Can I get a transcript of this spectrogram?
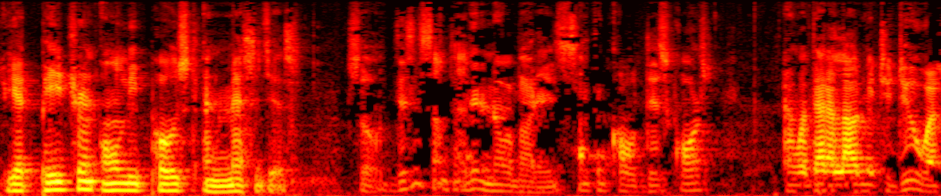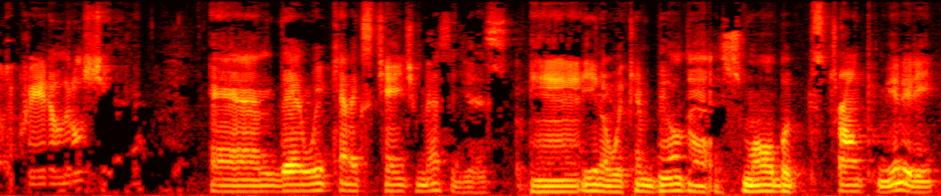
You get patron only posts and messages. So this is something I didn't know about it. It's something called Discord. And what that allowed me to do was to create a little server and then we can exchange messages and you know we can build a small but strong community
